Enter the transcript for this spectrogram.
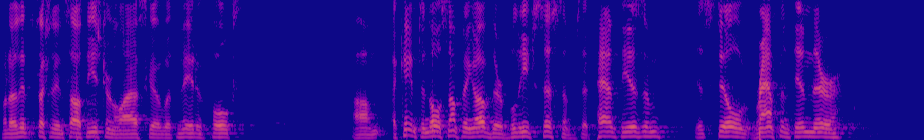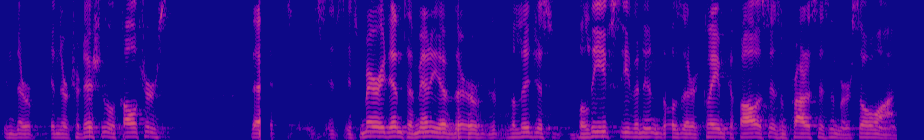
when I lived, especially in southeastern Alaska, with Native folks, um, I came to know something of their belief systems, that pantheism is still rampant in their, in their, in their traditional cultures, that it's, it's, it's married into many of their religious beliefs, even in those that are claimed Catholicism, Protestantism, or so on.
